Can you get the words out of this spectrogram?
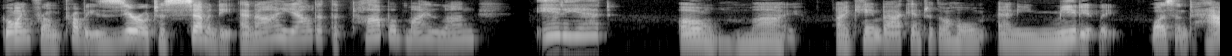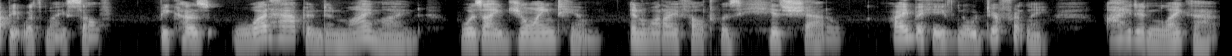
going from probably zero to 70. And I yelled at the top of my lung, Idiot! Oh my! I came back into the home and immediately wasn't happy with myself because what happened in my mind was I joined him in what I felt was his shadow. I behaved no differently. I didn't like that.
